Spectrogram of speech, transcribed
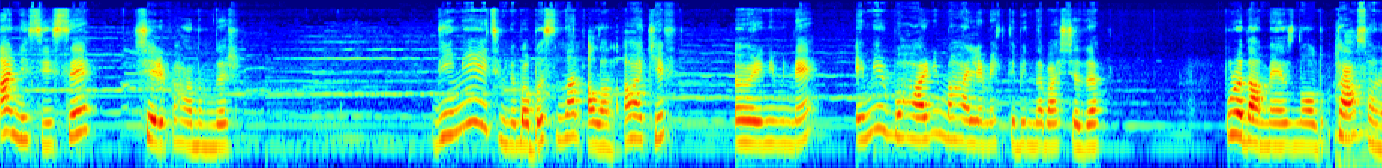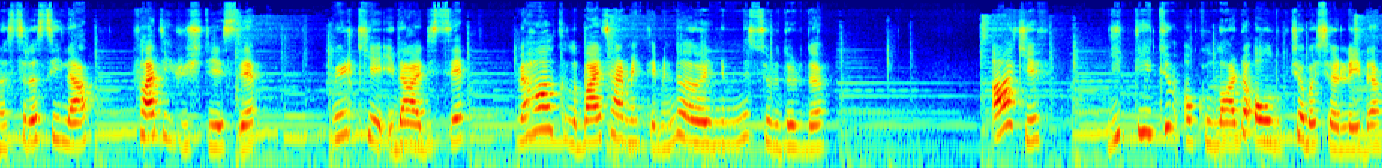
annesi ise Şerife Hanım'dır. Dini eğitimini babasından alan Akif, öğrenimine Emir Buhari Mahalle Mektebi'nde başladı. Buradan mezun olduktan sonra sırasıyla Fatih Rüştiyesi, Mülkiye İdaresi ve Halkalı Baytar Mektebi'nde öğrenimini sürdürdü. Akif, gittiği tüm okullarda oldukça başarılıydı.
